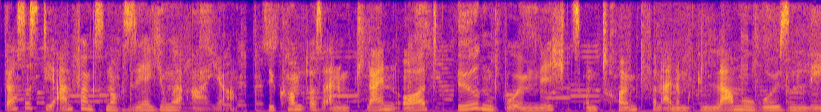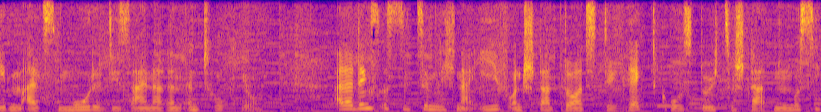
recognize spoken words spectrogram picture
Das ist die anfangs noch sehr junge Aya. Sie kommt aus einem kleinen Ort irgendwo im Nichts und träumt von einem glamourösen Leben als Modedesignerin in Tokio. Allerdings ist sie ziemlich naiv und statt dort direkt groß durchzustarten, muss sie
